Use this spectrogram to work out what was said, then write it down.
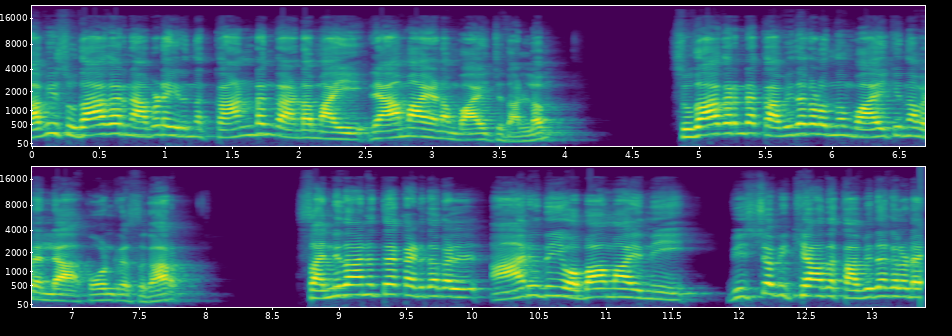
കവി സുധാകരൻ അവിടെ ഇരുന്ന് കാണ്ടം കാണ്ടമായി രാമായണം വായിച്ചു തള്ളും. സുധാകരന്റെ കവിതകളൊന്നും വായിക്കുന്നവരല്ല കോൺഗ്രസ്സുകാർ. സന്നിധാനത്തെ കവിതകൾ ആരു നീ ഒബാമ എന്നീ വിശ്വവിഖ്യാത കവിതകളുടെ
